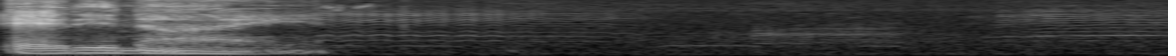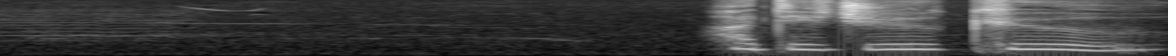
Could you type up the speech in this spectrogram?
89 89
